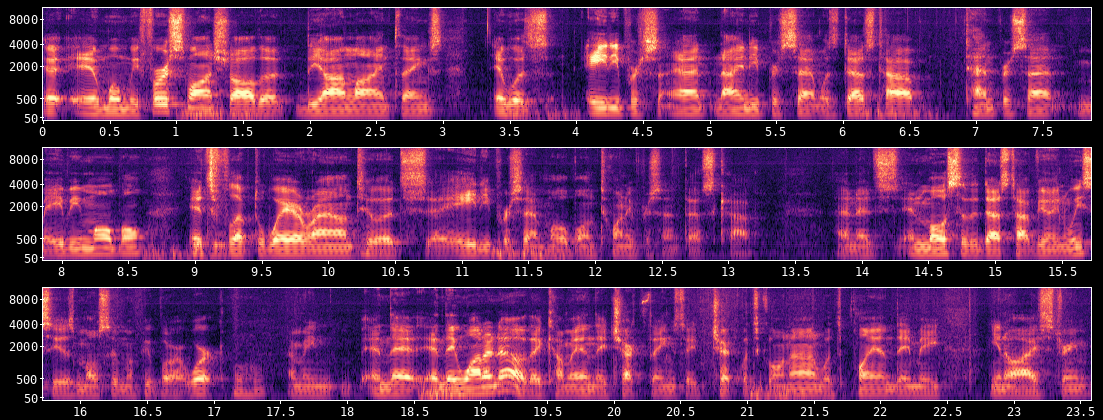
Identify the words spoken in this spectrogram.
And when we first launched all the, the online things, it was 80%, 90% was desktop, 10% maybe mobile. It's flipped way around to it's 80% mobile and 20% desktop. And it's and most of the desktop viewing we see is mostly when people are at work. I mean, and they and they want to know. They come in, they check things, they check what's going on, what's planned. They may, you know, I stream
